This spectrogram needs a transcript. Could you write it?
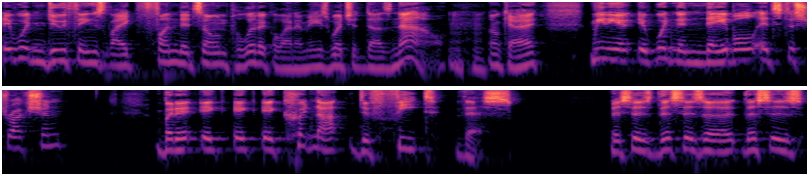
It wouldn't do things like fund its own political enemies, which it does now. Mm-hmm. Okay. Meaning it, it, wouldn't enable its destruction, but it, it, it could not defeat this. This is, this is a, this is,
